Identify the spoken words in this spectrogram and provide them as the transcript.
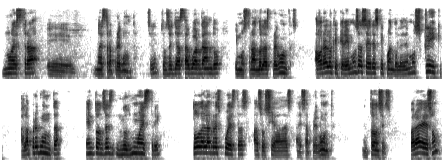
nuestra, eh, nuestra pregunta. ¿sí? Entonces ya está guardando y mostrando las preguntas. Ahora lo que queremos hacer es que cuando le demos clic a la pregunta, entonces nos muestre todas las respuestas asociadas a esa pregunta. Entonces, para eso,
